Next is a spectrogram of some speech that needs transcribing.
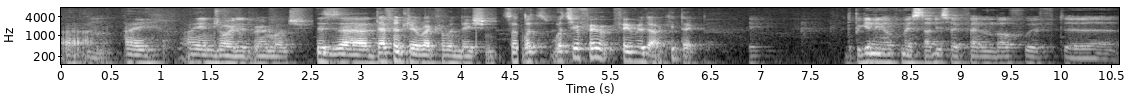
uh, Mm. I I enjoyed it very much. This is uh, definitely a recommendation. So what's what's your favorite favorite architect? At the beginning of my studies, I fell in love with the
